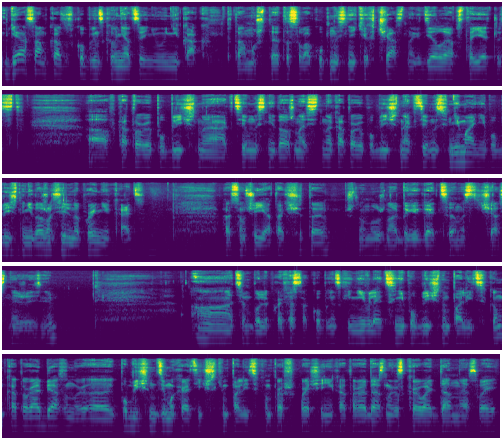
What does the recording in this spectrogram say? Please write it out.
я сам казус Кобринского не оцениваю никак, потому что это совокупность неких частных дел и обстоятельств, а, в которые публичная активность не должна, на которые публичная активность, внимание публично не должно сильно проникать. Во всяком случае, я так считаю, что нужно оберегать ценности частной жизни. А, тем более профессор Кобринский не является не публичным политиком, который обязан, э, публичным демократическим политиком, прошу прощения, который обязан раскрывать данные о своей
